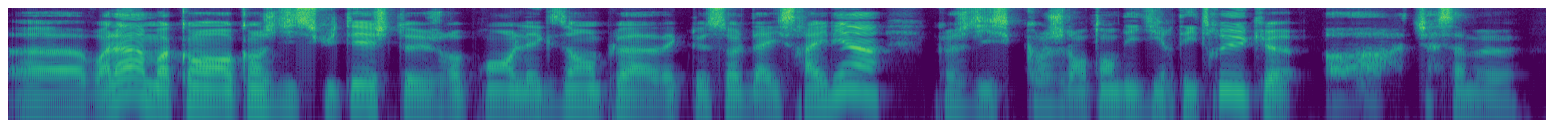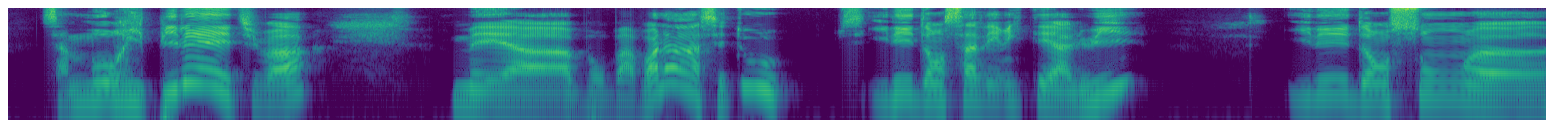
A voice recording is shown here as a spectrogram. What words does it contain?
Voilà, moi quand, quand je discutais, je, te, je reprends l'exemple avec le soldat israélien, quand je, dis, quand je l'entendais dire des trucs, oh, tiens, ça me, ça m'horripilait, tu vois. Mais euh, bon, bah voilà, c'est tout. Il est dans sa vérité à lui, il est dans son... euh,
